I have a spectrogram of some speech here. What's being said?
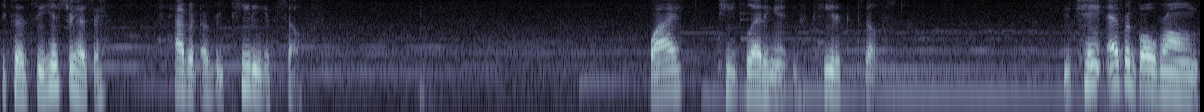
Because see history has a habit of repeating itself. Why keep letting it repeat itself? You can't ever go wrong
